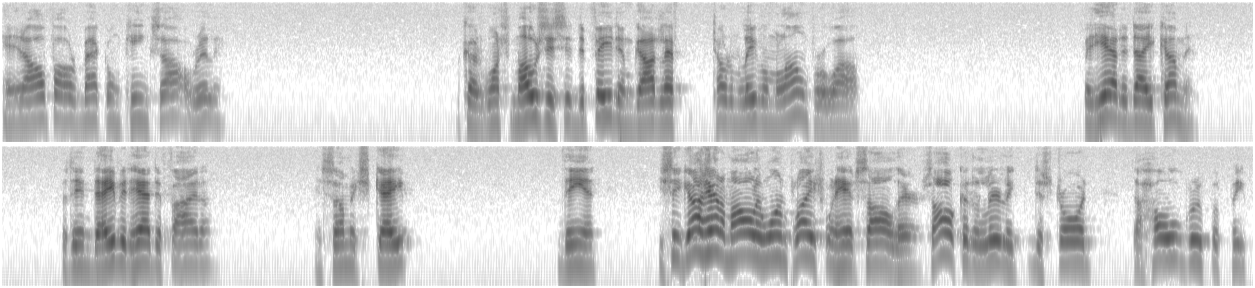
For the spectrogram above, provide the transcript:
And it all falls back on King Saul, really. Because once Moses had defeated him, God left, told him to leave him alone for a while. But he had a day coming. But then David had to fight him, and some escaped. Then, you see, God had them all in one place when he had Saul there. Saul could have literally destroyed the whole group of people.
